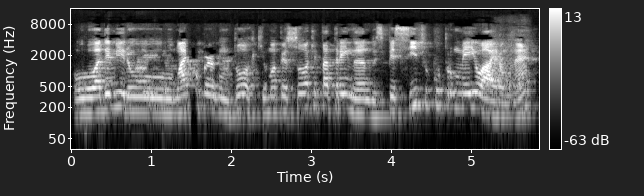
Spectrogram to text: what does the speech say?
O Ademir, o Michael perguntou que uma pessoa que está treinando específico para um meio Iron, né?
